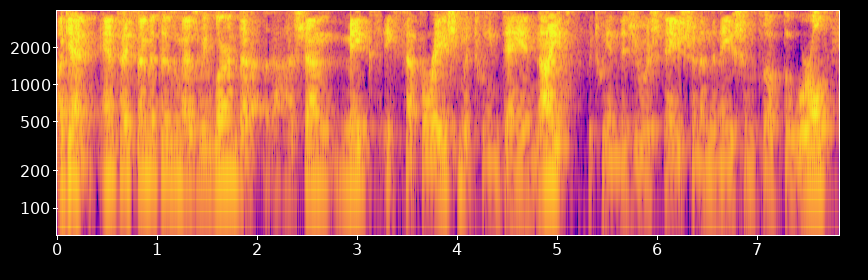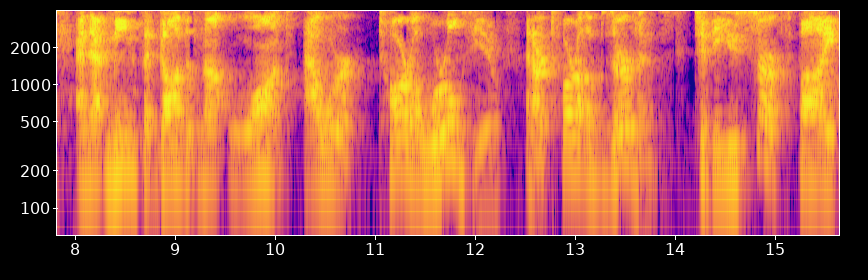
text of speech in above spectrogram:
Again, anti-Semitism, as we learned that uh, Hashem makes a separation between day and night, between the Jewish nation and the nations of the world, and that means that God does not want our Torah worldview and our Torah observance to be usurped by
